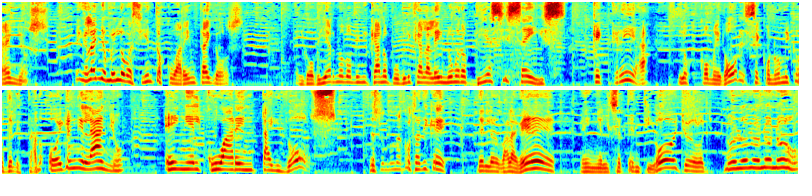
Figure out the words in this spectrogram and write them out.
años. En el año 1942, el gobierno dominicano publica la ley número 16 que crea los comedores económicos del Estado. Oigan el año en el 42. Eso no es una cosa de que del Balaguer en el 78. No, no, no, no, no.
